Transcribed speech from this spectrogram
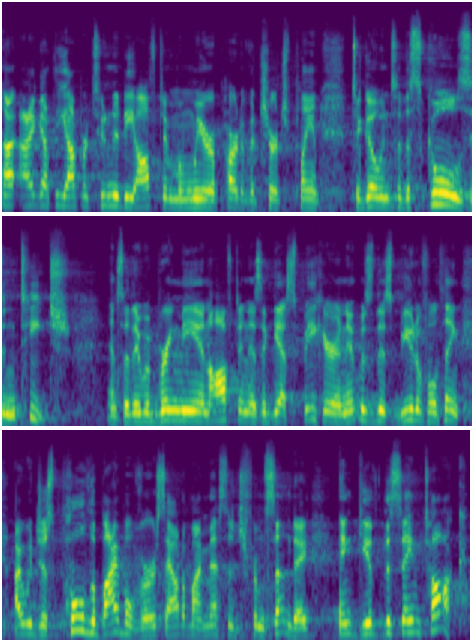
I, I got the opportunity often when we were a part of a church plan to go into the schools and teach. And so they would bring me in often as a guest speaker, and it was this beautiful thing. I would just pull the Bible verse out of my message from Sunday and give the same talk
